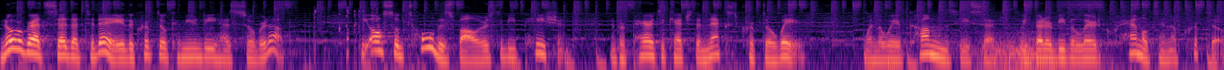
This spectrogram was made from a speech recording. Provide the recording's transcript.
Novogratz said that today the crypto community has sobered up. He also told his followers to be patient and prepare to catch the next crypto wave. When the wave comes, he said, we'd better be the Laird Hamilton of crypto.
